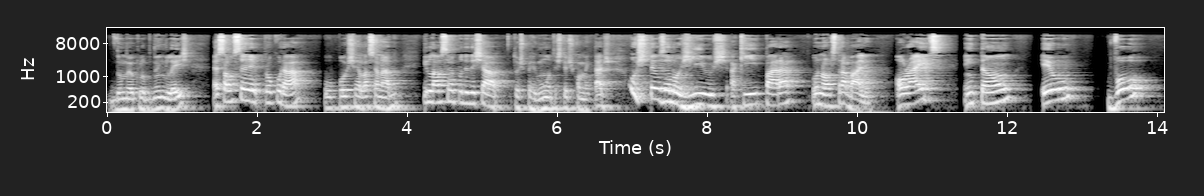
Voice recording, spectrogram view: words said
do meu clube do inglês. É só você procurar o post relacionado e lá você vai poder deixar suas perguntas, seus comentários, os teus elogios aqui para o nosso trabalho. Alright? Então eu vou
